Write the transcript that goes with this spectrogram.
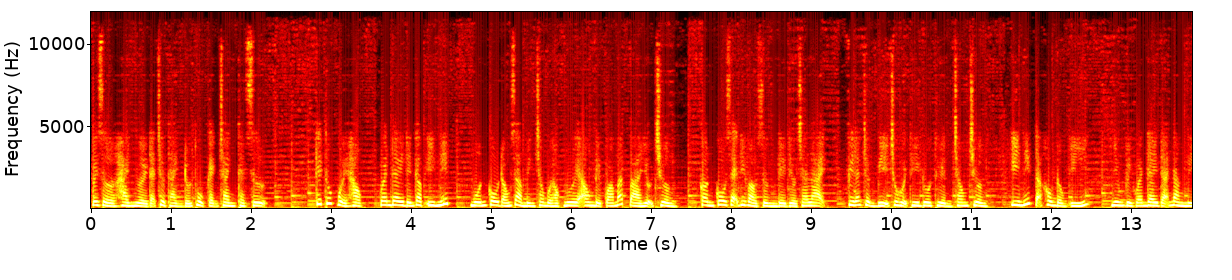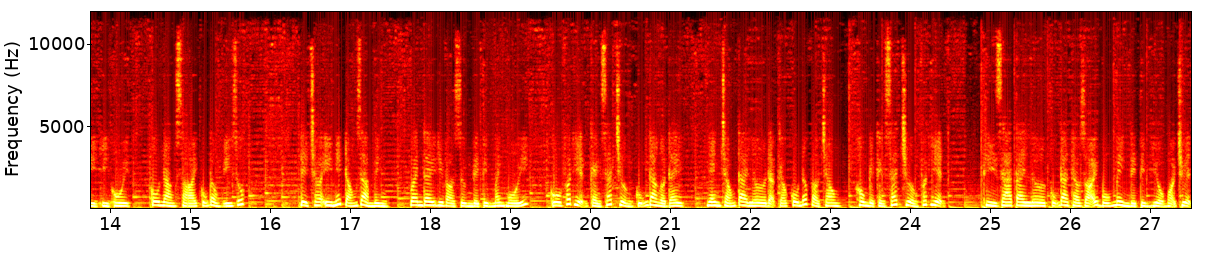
Bây giờ hai người đã trở thành đối thủ cạnh tranh thật sự. Kết thúc buổi học, Wendy đến gặp Init, muốn cô đóng giả mình trong buổi học nuôi ong để qua mắt bà hiệu trường, còn cô sẽ đi vào rừng để điều tra lại, vì đang chuẩn bị cho hội thi đua thuyền trong trường. Init đã không đồng ý, nhưng vì Wendy đã năn nỉ ỉ ôi, cô nàng sói cũng đồng ý giúp. Để cho Init đóng giả mình, Wendy đi vào rừng để tìm manh mối. Cô phát hiện cảnh sát trưởng cũng đang ở đây. Nhanh chóng Tyler đã kéo cô nấp vào trong, không để cảnh sát trưởng phát hiện. Thì ra Tyler cũng đang theo dõi bố mình để tìm hiểu mọi chuyện.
